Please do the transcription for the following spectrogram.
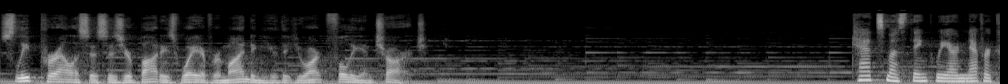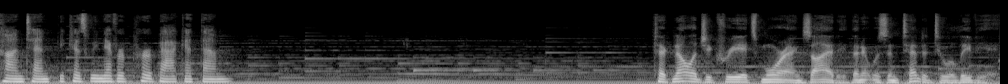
Sleep paralysis is your body's way of reminding you that you aren't fully in charge. Cats must think we are never content because we never purr back at them. Technology creates more anxiety than it was intended to alleviate.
